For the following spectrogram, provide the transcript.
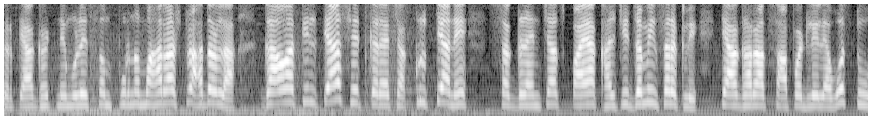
तर त्या घटनेमुळे संपूर्ण महाराष्ट्र हादरला. गावातील त्या शेतकऱ्याच्या कृत्याने सगळ्यांच्याच पायाखालची जमीन सरकली. त्या घरात सापडलेल्या वस्तू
